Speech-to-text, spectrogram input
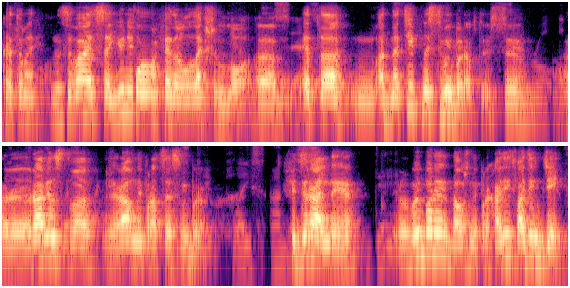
который называется Uniform Federal Election Law. Э, это однотипность выборов, то есть э, равенство, равный процесс выборов. Федеральные выборы должны проходить в один день.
